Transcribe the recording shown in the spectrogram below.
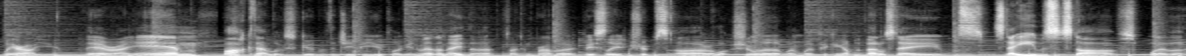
Where are you? There I am. Fuck, that looks good with the GPU plugin. Whoever made that, fucking bravo. Obviously, trips are a lot shorter when we're picking up the battle staves. Staves? Staves. Whatever.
